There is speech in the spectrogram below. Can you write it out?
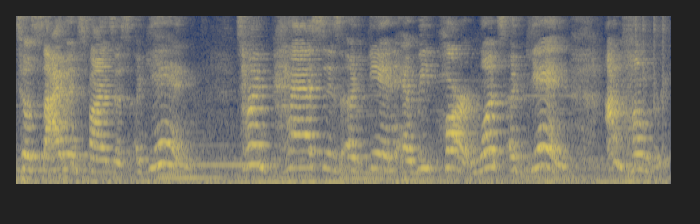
Till silence finds us again. Time passes again and we part once again. I'm hungry.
